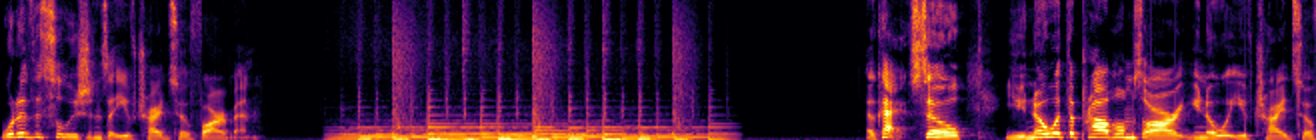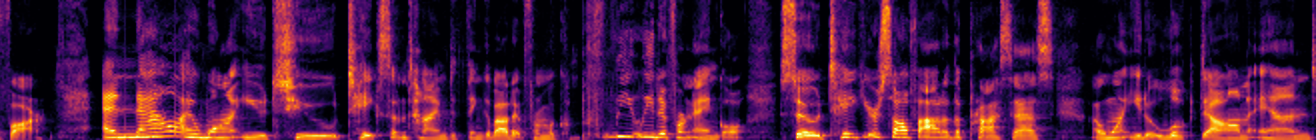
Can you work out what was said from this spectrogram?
what are the solutions that you've tried so far been? Okay, so you know what the problems are, you know what you've tried so far. And now I want you to take some time to think about it from a completely different angle. So take yourself out of the process. I want you to look down and,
